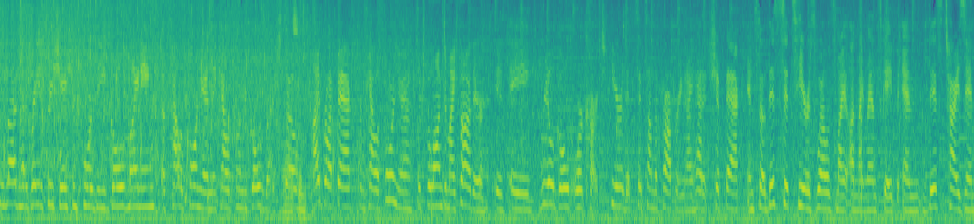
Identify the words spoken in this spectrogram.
who loved, had a great appreciation for the gold mining of California and the California gold rush. So Awesome. I brought back from California, which belonged to my father, is a real gold ore cart here that sits on the property, and I had it shipped back. And so this sits here as well as my on my landscape, and this ties in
